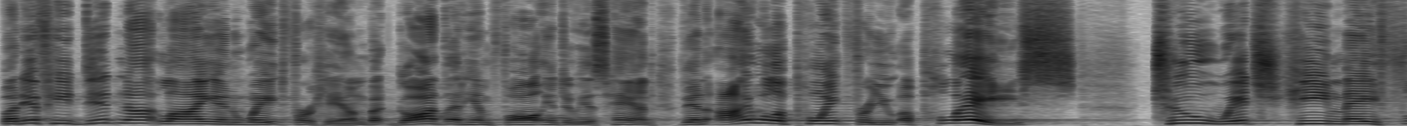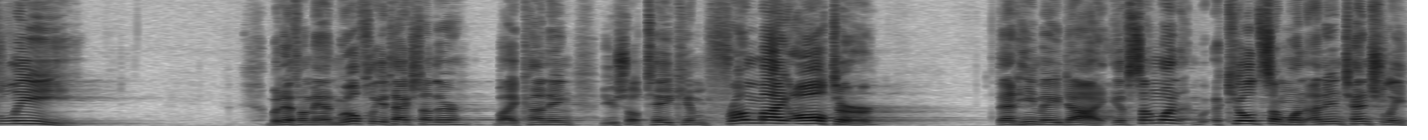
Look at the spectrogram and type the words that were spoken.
But if he did not lie in wait for him, but God let him fall into his hand, then I will appoint for you a place to which he may flee. But if a man willfully attacks another by cunning, you shall take him from my altar that he may die. If someone killed someone unintentionally,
